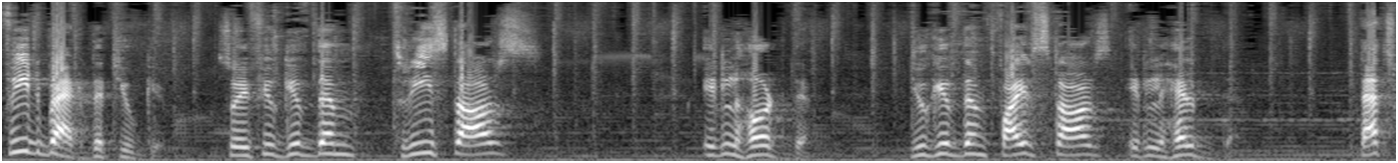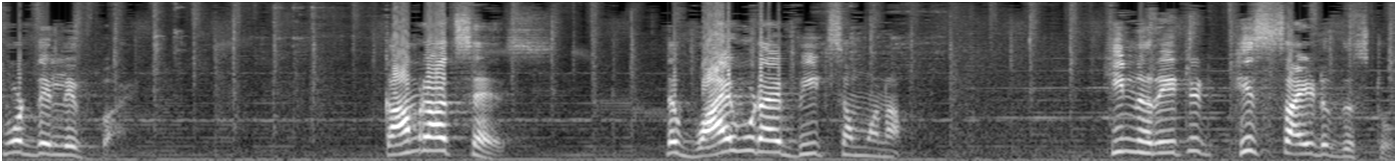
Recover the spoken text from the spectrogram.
feedback that you give. So if you give them three stars, it'll hurt them. You give them five stars, it'll help them. That's what they live by. Kamraj says that why would I beat someone up? He narrated his side of the story.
